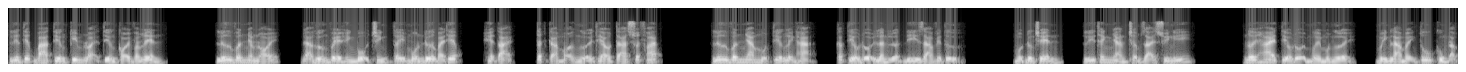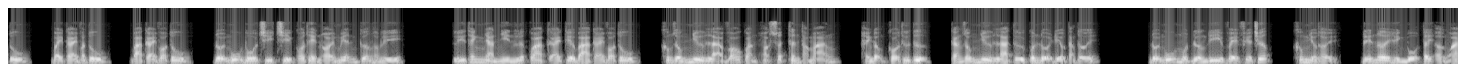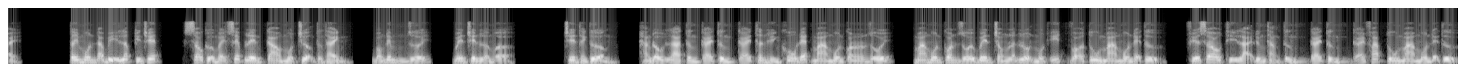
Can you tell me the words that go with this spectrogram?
liên tiếp ba tiếng kim loại tiếng còi vang lên. Lư vân nham nói, đã hướng về hình bộ chính tây môn đưa bài tiếp hiện tại, tất cả mọi người theo ta xuất phát. Lư vân nham một tiếng lệnh hạ, các tiểu đội lần lượt đi ra việt tử. Một đường trên, lý thanh nhàn chậm rãi suy nghĩ. Nơi hai tiểu đội mười một người, mình làm mệnh tu cùng đạo tu, bảy cái văn tu, ba cái võ tu, đội ngũ bố trí chỉ có thể nói miễn cưỡng hợp lý. Lý thanh nhàn nhìn lướt qua cái kia ba cái võ tu, không giống như là võ quán hoặc xuất thân thảo mãng, hành động có thứ tự, càng giống như là từ quân đội điều tạm tới. Đội ngũ một đường đi về phía trước, không nhiều thời, đến nơi hình bộ tây ở ngoài tây môn đã bị lấp kín chết, sau cửa mệnh xếp lên cao một trượng tường thành, bóng đêm dưới, bên trên lờ mờ. Trên thành tường, hàng đầu là từng cái từng cái thân hình khô đét ma môn con rối, ma môn con rối bên trong lẫn lộn một ít võ tu ma môn đệ tử, phía sau thì lại đứng thẳng từng cái từng cái pháp tu ma môn đệ tử.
